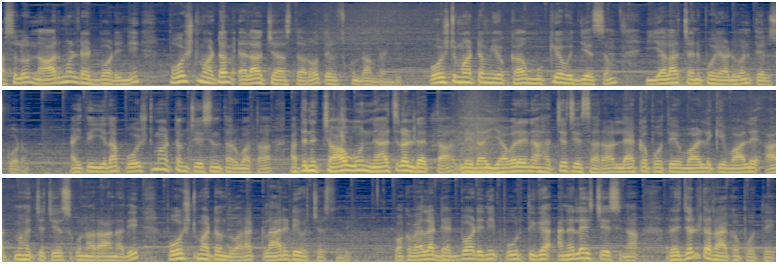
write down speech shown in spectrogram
అసలు నార్మల్ డెడ్ బాడీని పోస్ట్ మార్టం ఎలా చేస్తారో తెలుసుకుందాం రండి. పోస్ట్ మార్టం యొక్క ముఖ్య ఉద్దేశం ఎలా చనిపోయాడు అని తెలుసుకోవడం. అయితే ఇలా పోస్ట్ మార్టం చేసిన తర్వాత అతని చావు న్యాచురల్ డెత్తా లేదా ఎవరైనా హత్య చేశారా? లేకపోతే వాళ్ళకి వాళ్ళే ఆత్మహత్య చేసుకున్నారా అన్నది పోస్ట్ మార్టం ద్వారా క్లారిటీ వచ్చేస్తుంది. ఒకవేళ డెడ్ బాడీని పూర్తిగా అనలైజ్ చేసిన రిజల్ట్ రాకపోతే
